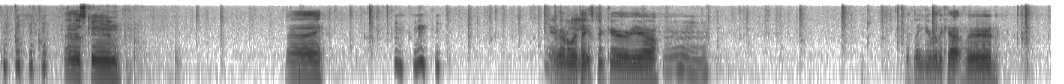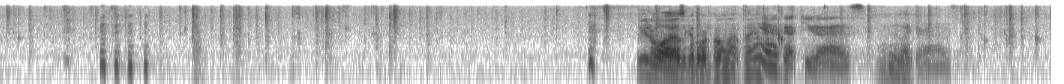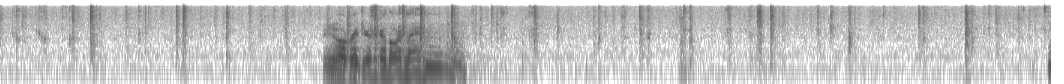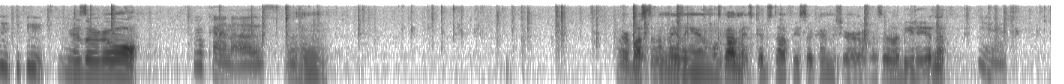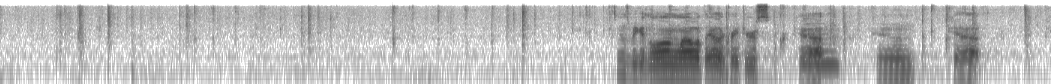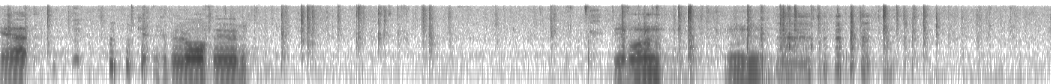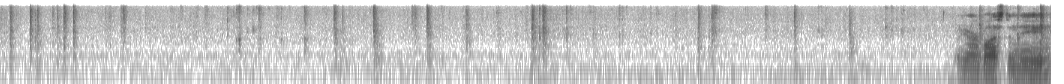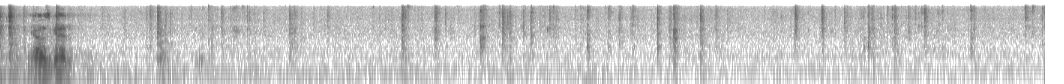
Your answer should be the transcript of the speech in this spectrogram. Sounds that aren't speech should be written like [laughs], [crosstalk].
[laughs] Hi, Miss Coon. Hi. [laughs] Beverly takes good care of you. Mm-hmm. Good thank you for the cat food. [laughs] Beautiful eyes the good Lord put on that thing. Yeah, I've got cute eyes. I Mhm. like their eyes. Beautiful creatures the good Lord made. Mm-hmm. You're so cool. Real kind eyes. Mm-hmm. We're a bust of amazing animals. God makes good stuff. He's so kind to share it with us. It's a beauty, isn't it? Yeah. Seems to be getting along well with the other creatures. Cat, Mm. coon, cat, cat, kitten caboodle, food. Beautiful woman. Mm. [laughs] We are blessed indeed. God is good.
